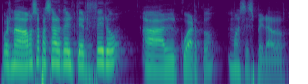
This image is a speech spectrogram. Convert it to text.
Pues nada, vamos a pasar del tercero al cuarto, más esperado.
